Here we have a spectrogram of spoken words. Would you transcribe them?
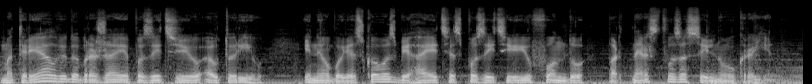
Матеріал відображає позицію авторів і не обов'язково збігається з позицією фонду Партнерство за сильну Україну.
